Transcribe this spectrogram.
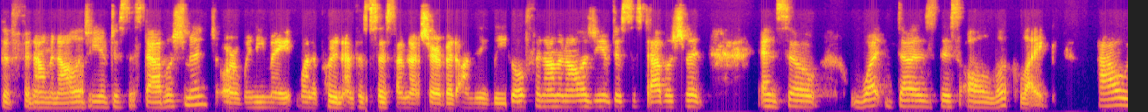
the phenomenology of disestablishment, or when you might want to put an emphasis, I'm not sure, but on the legal phenomenology of disestablishment. And so, what does this all look like? How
